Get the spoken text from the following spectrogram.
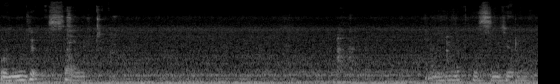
கொஞ்சம் சால்ட் நல்லா பிசைஞ்சிடலாம்.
